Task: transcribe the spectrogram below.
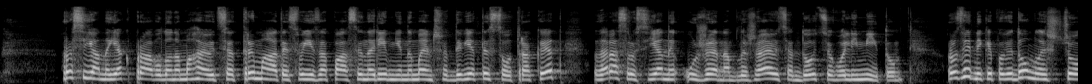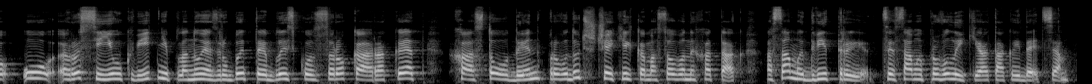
Росіяни, як правило, намагаються тримати свої запаси на рівні не менше 900 ракет. Зараз росіяни уже наближаються до цього ліміту. Розвідники повідомили, що у Росії у квітні планує зробити близько 40 ракет Х-101. Проведуть ще кілька масованих атак, а саме 2-3. Це саме про великі атаки йдеться.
